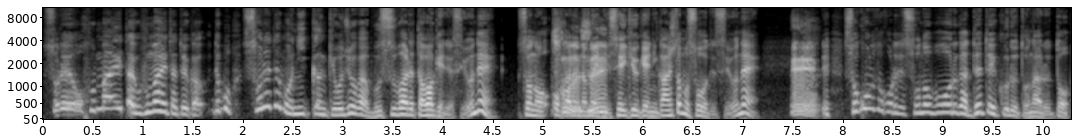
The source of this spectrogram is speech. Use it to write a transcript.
それを踏まえた踏まえたというかでもそれでも日韓協定が結ばれたわけですよね。そのお金の面に、請求権に関してもそうですよね。ええ、でそこのところでそのボールが出てくるとなると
